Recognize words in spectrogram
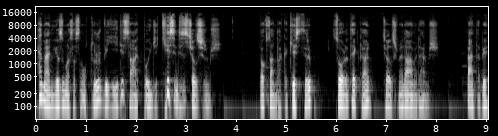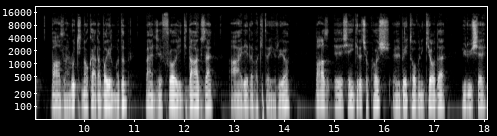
Hemen yazı masasına oturur ve 7 saat boyunca kesintisiz çalışırmış. 90 dakika kestirip sonra tekrar çalışmaya devam edermiş. Ben tabi bazen rutine o kadar da bayılmadım. Bence Freud'inki daha güzel. Aileye de vakit ayırıyor. Bazı e, şeyinki de çok hoş. E, Beethoven'inki o da yürüyüşe,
